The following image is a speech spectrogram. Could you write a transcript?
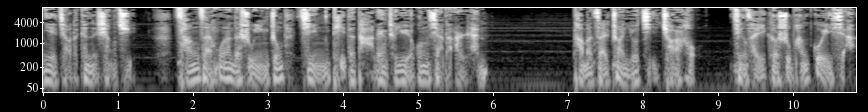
蹑脚的跟了上去，藏在昏暗的树影中，警惕的打量着月光下的二人。他们在转悠几圈后，竟在一棵树旁跪下，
